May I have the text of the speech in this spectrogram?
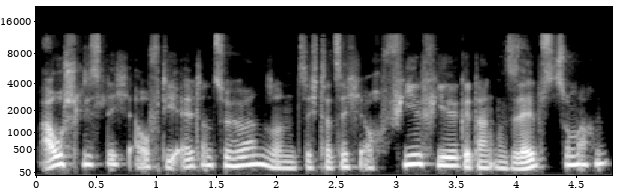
ausschließlich auf die Eltern zu hören, sondern sich tatsächlich auch viel, viel Gedanken selbst zu machen.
